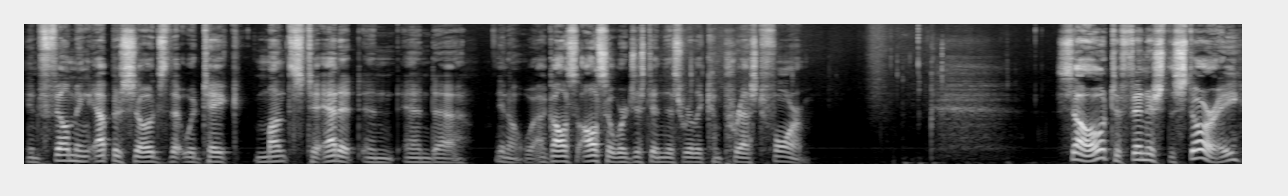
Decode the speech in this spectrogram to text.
in filming episodes that would take months to edit and and uh, you know, also we're just in this really compressed form. So, to finish the story,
